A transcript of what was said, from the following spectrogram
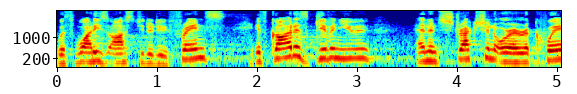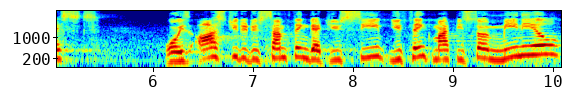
with what He's asked you to do. Friends, if God has given you an instruction or a request, or He's asked you to do something that you see, you think might be so menial,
